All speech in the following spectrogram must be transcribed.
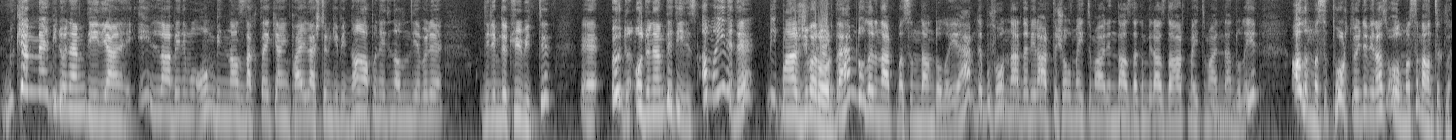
Mükemmel bir dönem değil yani. İlla benim o 10 bin Nasdaq'tayken paylaştığım gibi ne yapın edin alın diye böyle dilimde tüy bitti. Ee, o, dö- o dönemde değiliz ama yine de bir marjı var orada. Hem doların artmasından dolayı hem de bu fonlarda bir artış olma ihtimalinin Nasdaq'ın biraz daha artma ihtimalinden dolayı alınması portföyde biraz olması mantıklı.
